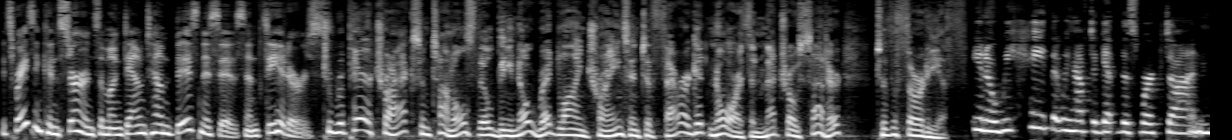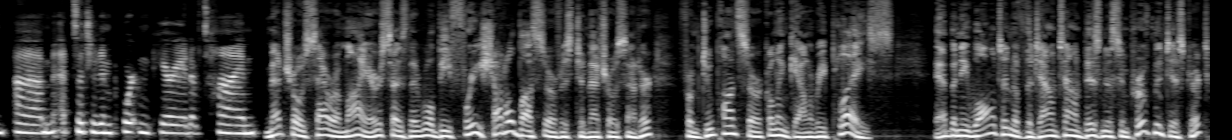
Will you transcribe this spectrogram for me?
It's raising concerns among downtown businesses and theaters. To repair tracks and tunnels, there'll be no red line trains into Farragut North and Metro Center to the 30th. You know, we hate that we have to get this work done um, at such an important period of time. Metro Sarah Meyer says there will be free shuttle bus service to Metro Center from DuPont Circle and Gallery Place. Ebony Walton of the Downtown Business Improvement District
